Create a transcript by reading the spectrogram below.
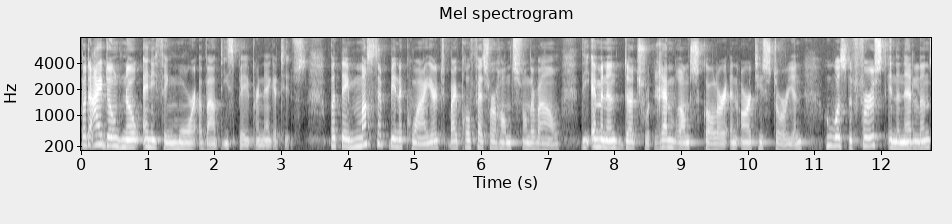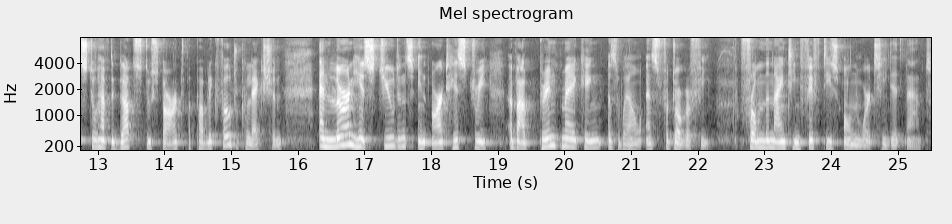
But I don't know anything more about these paper negatives. But they must have been acquired by Professor Hans van der Waal, the eminent Dutch Rembrandt scholar and art historian, who was the first in the Netherlands to have the guts to start a public photo collection and learn his students in art history about printmaking as well as photography. From the 1950s onwards, he did that.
